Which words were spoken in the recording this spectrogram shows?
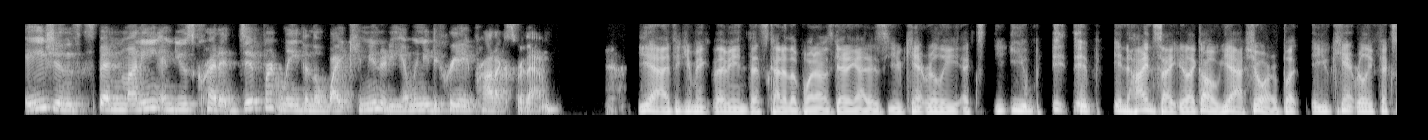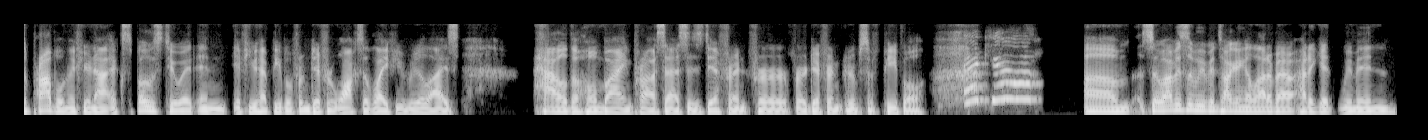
Asians spend money and use credit differently than the white community, and we need to create products for them. Yeah, I think you make. I mean, that's kind of the point I was getting at. Is you can't really ex, you it, it, in hindsight, you're like, oh yeah, sure, but you can't really fix a problem if you're not exposed to it, and if you have people from different walks of life, you realize how the home buying process is different for for different groups of people. Um, so obviously we've been talking a lot about how to get women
